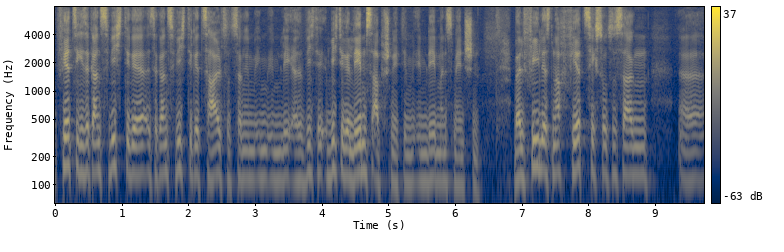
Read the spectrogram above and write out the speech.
40 ist eine ganz wichtige, ist eine ganz wichtige Zahl, sozusagen im, im, im äh, wichtig, wichtiger Lebensabschnitt im, im Leben eines Menschen, weil vieles nach 40 sozusagen äh, äh,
